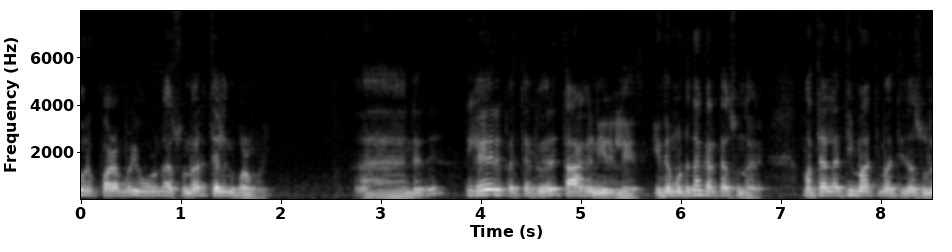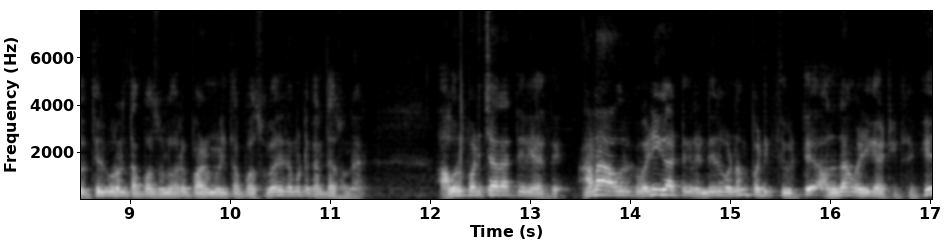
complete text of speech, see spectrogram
ஒரு பழமொழி ஒழுங்காக சொன்னார் தெலுங்கு பழமொழி. என்னது? பேர் பெத்த பேர் தாக நீரில் இது இதை மட்டும் தான் கரெக்டாக சொன்னார். மற்ற எல்லாத்தையும் மாற்றி மாற்றி தான் சொல்லுவார். திருக்குறள் தப்பாக சொல்லுவார் பழமொழி தப்பாக சொல்லுவார் இதை மட்டும் கரெக்டாக சொன்னார். அவர் படிச்சாரா தெரியாது. ஆனால் அவருக்கு வழிகாட்டுகிற நிறுவனம் படித்து விட்டு அதுதான் வழிகாட்டிட்டு இருக்கு.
